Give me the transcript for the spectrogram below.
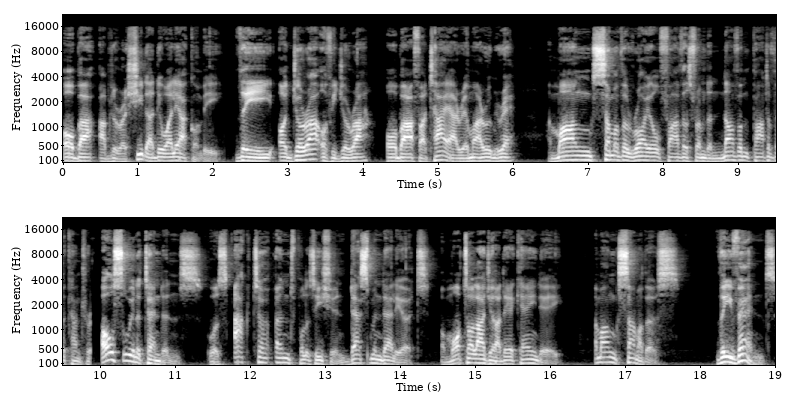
Oba Abdurrashid Adewale Akanbi, the Ojora of Ijora, Oba Fatai Aremu Aromire, among some of the royal fathers from the northern part of the country. Also in attendance was actor and politician Desmond Elliot, Omotola Jalade Ekeinde, among some others. The event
